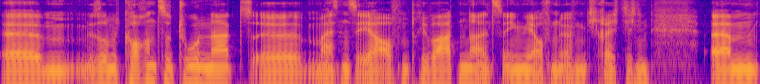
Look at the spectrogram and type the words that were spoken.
ähm, so mit Kochen zu tun hat. Äh, meistens eher auf dem privaten als irgendwie auf dem öffentlich-rechtlichen. Ähm,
